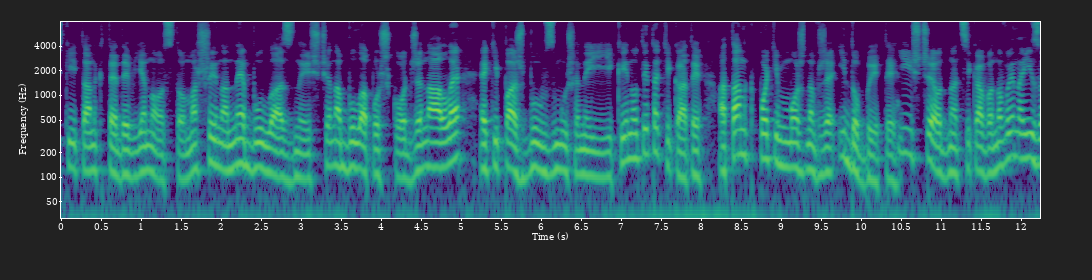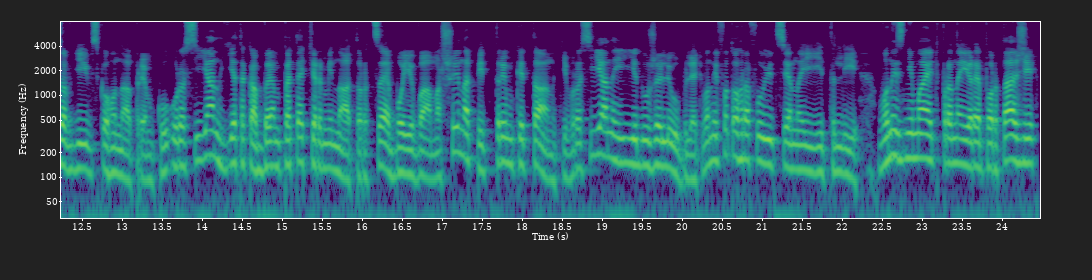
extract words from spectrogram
російський танк Т-90. Машина не була знищена, була пошкоджена, але екіпаж був змушений її кинути та тікати. А танк потім можна вже і добити. І ще одна цікава новина із Авдіївського напрямку. У росіян є така БМПТ Термінатор. Це бойова машина підтримки танків. Росіяни її дуже люблять. Вони фотографуються на її тлі. Вони знімають про неї репортажі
